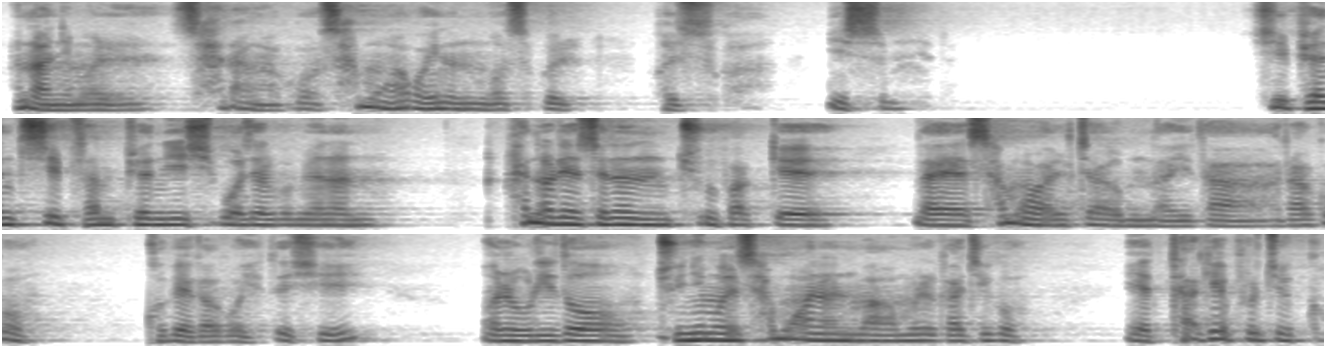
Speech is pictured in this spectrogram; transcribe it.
하나님을 사랑하고 사모하고 있는 모습을 볼 수가 있습니다. 시편 73편 25절 보면은 하늘에서는 주 밖에 나의 사모할 자 없나이다 라고 고백하고 있듯이 오늘 우리도 주님을 사모하는 마음을 가지고 애타게 부르짖고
